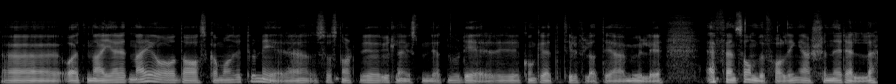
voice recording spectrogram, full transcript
Og et nei er et nei, og da skal man returnere så snart utlendingsmyndigheten vurderer i konkrete tilfeller at det er mulig. FNs anbefaling er generelle.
